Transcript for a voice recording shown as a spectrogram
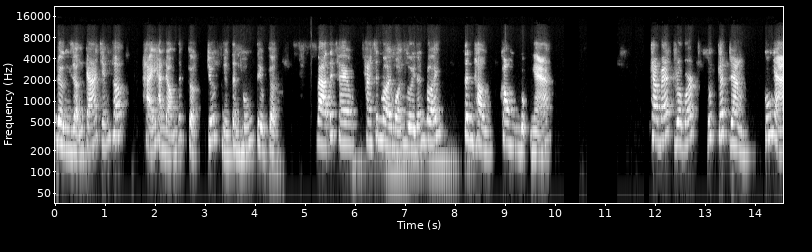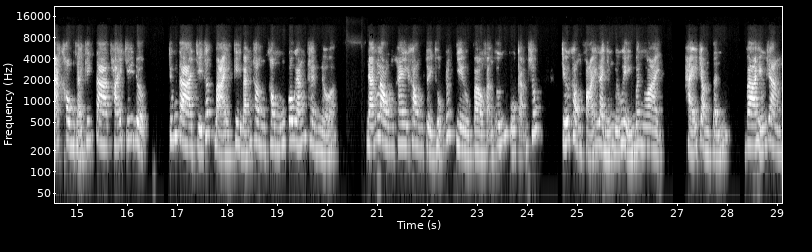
đừng giận cá chém thớt hãy hành động tích cực trước những tình huống tiêu cực. Và tiếp theo, hằng xin mời mọi người đến với tinh thần không gục ngã. Cavett Robert đúc kết rằng, cú ngã không thể khiến ta thoái chí được. Chúng ta chỉ thất bại khi bản thân không muốn cố gắng thêm nữa. Nản lòng hay không tùy thuộc rất nhiều vào phản ứng của cảm xúc, chứ không phải là những biểu hiện bên ngoài. Hãy trầm tĩnh và hiểu rằng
